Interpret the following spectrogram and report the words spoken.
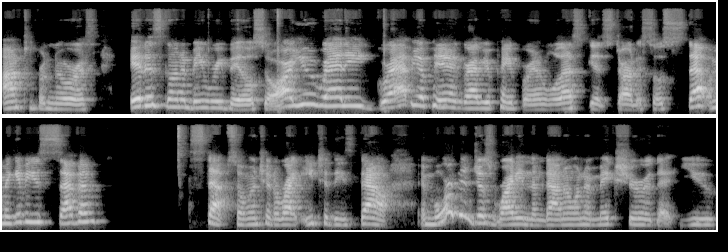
entrepreneurs. It is going to be revealed. So, are you ready? Grab your pen, grab your paper, and let's get started. So, step, I'm going to give you seven steps. So I want you to write each of these down. And more than just writing them down, I want to make sure that you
